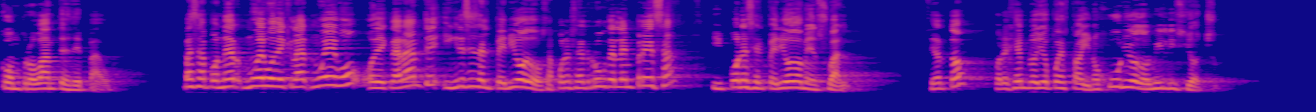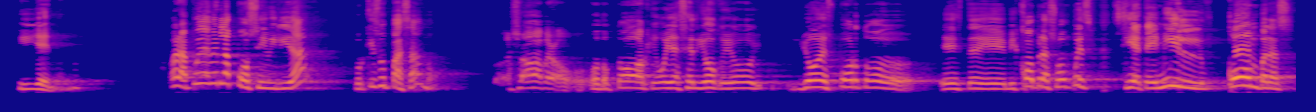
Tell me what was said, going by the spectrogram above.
comprobantes de pago. Vas a poner nuevo, o declarante, ingreses el periodo, o sea, pones el RUC de la empresa y pones el periodo mensual. ¿Cierto? Por ejemplo, yo he puesto ahí, ¿no? Junio 2018. Y lleno. Ahora, puede haber la posibilidad, porque eso pasa, ¿no? O doctor, ¿qué voy a hacer yo? Que yo, yo exporto, este, mis compras son pues 7 mil compras,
